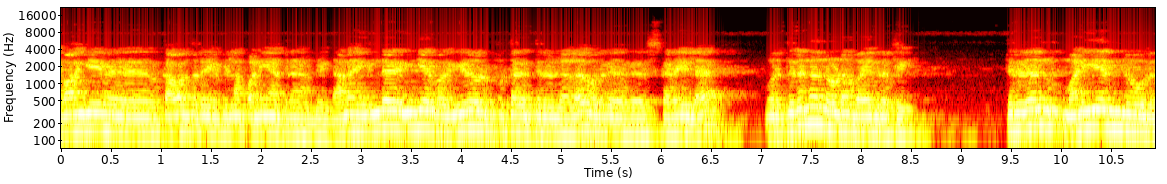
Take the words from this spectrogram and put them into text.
வாங்கி காவல்துறை எப்படிலாம் பணியாற்றுறேன் அப்படின்ட்டு. ஆனால் இந்த இங்கே ஈரோடு புத்தக திருவிழாவில் ஒரு கடையில் ஒரு திருடனோட பயோகிராஃபி திருடன் மணியன் ஒரு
